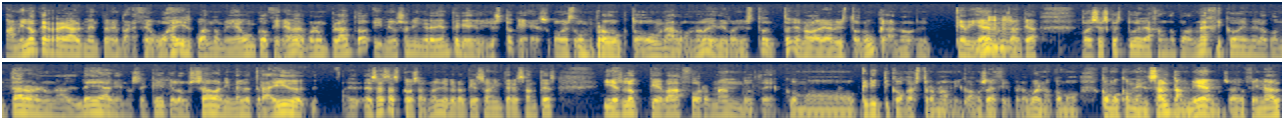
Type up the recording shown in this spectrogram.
a mí lo que realmente me parece guay es cuando me llega un cocinero, me pone un plato y me usa un ingrediente que digo, ¿y esto qué es? O es un producto o un algo, ¿no? Y digo, esto, esto yo no lo había visto nunca, ¿no? Qué bien, o sea, que pues es que estuve viajando por México y me lo contaron en una aldea que no sé qué, que lo usaban y me lo he traído. Es esas cosas, ¿no? Yo creo que son interesantes y es lo que va formándote como crítico gastronómico, vamos a decir, pero bueno, como, como comensal también. O sea, al final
